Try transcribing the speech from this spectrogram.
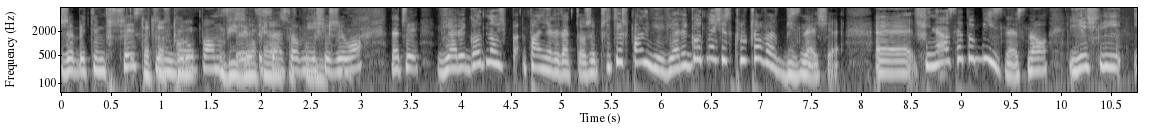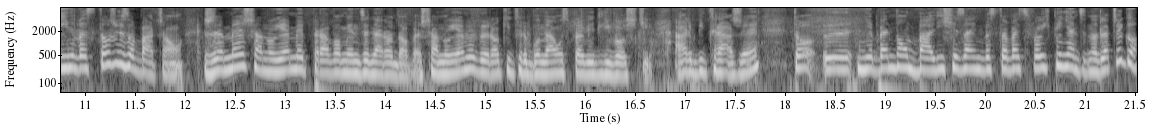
żeby tym wszystkim grupom y, sensownie się żyło. Znaczy, wiarygodność, panie redaktorze, przecież pan wie, wiarygodność jest kluczowa w biznesie. E, finanse to biznes. No, jeśli inwestorzy zobaczą, że my szanujemy prawo międzynarodowe, szanujemy wyroki Trybunału Sprawiedliwości, arbitraży, to y, nie będą bali się zainwestować swoich pieniędzy. No dlaczego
